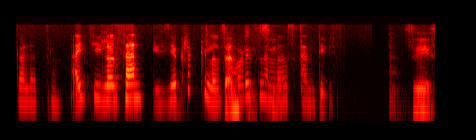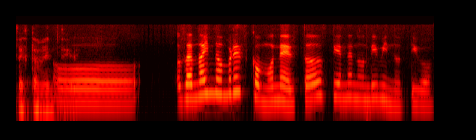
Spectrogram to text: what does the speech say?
¿cuál otro? Ay, sí, los Santis. Yo creo que los hombres Santis, son sí. los Santis. Sí, exactamente. O, o sea, no hay nombres comunes, todos tienen un diminutivo.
